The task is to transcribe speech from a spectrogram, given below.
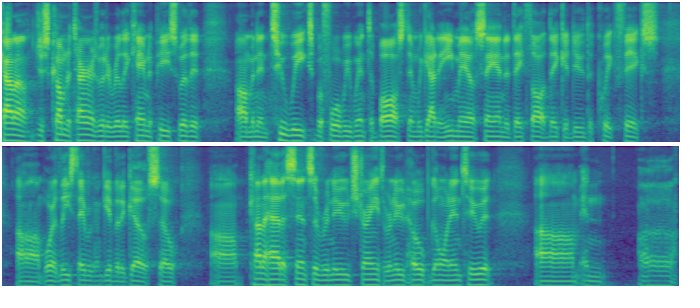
kind of just come to terms with it. Really came to peace with it. Um, and then two weeks before we went to Boston, we got an email saying that they thought they could do the quick fix, um, or at least they were going to give it a go. So, um, kind of had a sense of renewed strength, renewed hope going into it, um, and uh,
